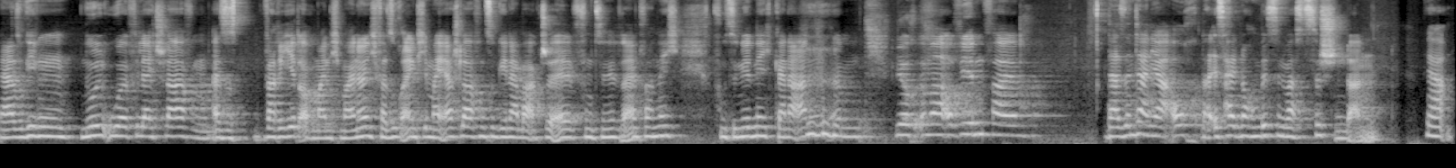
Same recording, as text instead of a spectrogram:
ja, so gegen 0 Uhr vielleicht schlafen. Also es variiert auch manchmal. Ne? Ich versuche eigentlich immer eher schlafen zu gehen, aber aktuell funktioniert es einfach nicht. Funktioniert nicht, keine Ahnung. ähm, wie auch immer, auf jeden Fall. Da sind dann ja auch, da ist halt noch ein bisschen was zwischen dann. Ja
